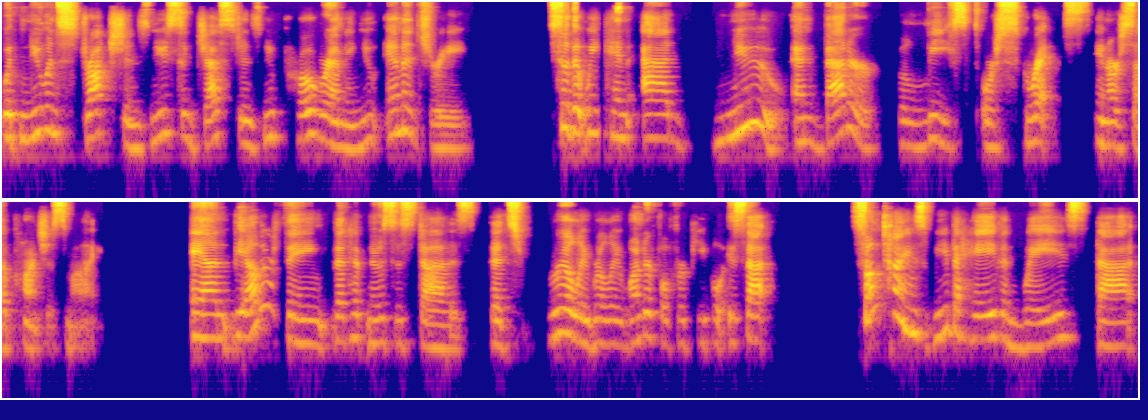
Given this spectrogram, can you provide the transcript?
with new instructions, new suggestions, new programming, new imagery, so that we can add new and better beliefs or scripts in our subconscious mind. And the other thing that hypnosis does that's really, really wonderful for people is that sometimes we behave in ways that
